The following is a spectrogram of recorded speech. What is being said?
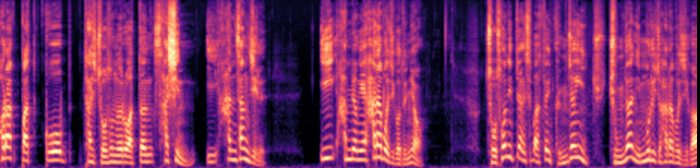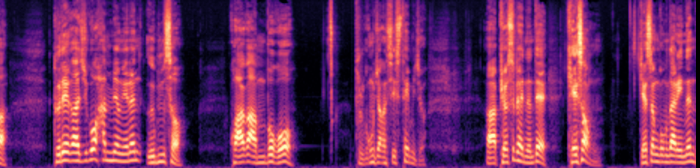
허락받고 다시 조선으로 왔던 사신 이 한상질 이 한 명의 할아버지거든요. 조선 입장에서 봤을 땐 굉장히 주, 중요한 인물이죠 할아버지가. 그래가지고 한 명에는 음서 과거 안 보고 불공정한 시스템이죠. 아 벼슬을 했는데 개성 개성공단에 있는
